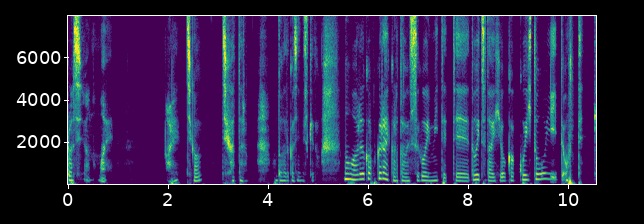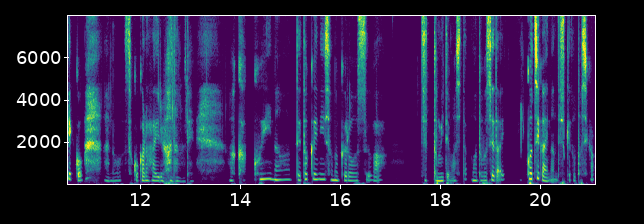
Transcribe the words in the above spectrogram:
ロシアの前。あれ？違う？違ったら。本当恥ずかしいんですけど、のワールドカップぐらいから多分すごい見てて、ドイツ代表かっこいい人多いって思って、結構、あの、そこから入る派なので、あ、かっこいいなーって、特にそのクロースはずっと見てました。まあ同世代、一個違いなんですけど、確か。っ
